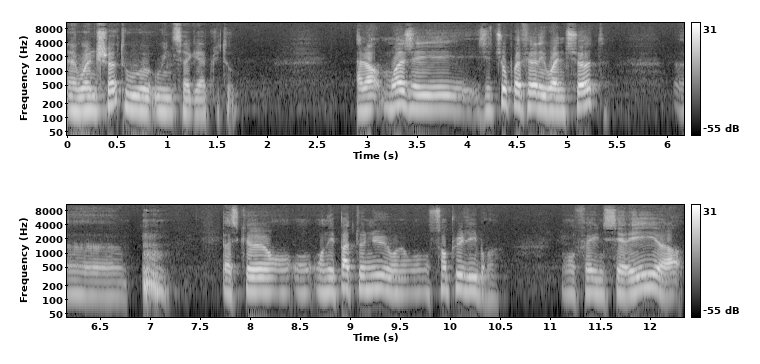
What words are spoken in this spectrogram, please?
Un one shot ou, ou une saga plutôt? Alors, moi, j'ai j'ai toujours préféré les one-shots euh, parce qu'on on n'est pas tenu, on ne se sent plus libre. On fait une série. Alors,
